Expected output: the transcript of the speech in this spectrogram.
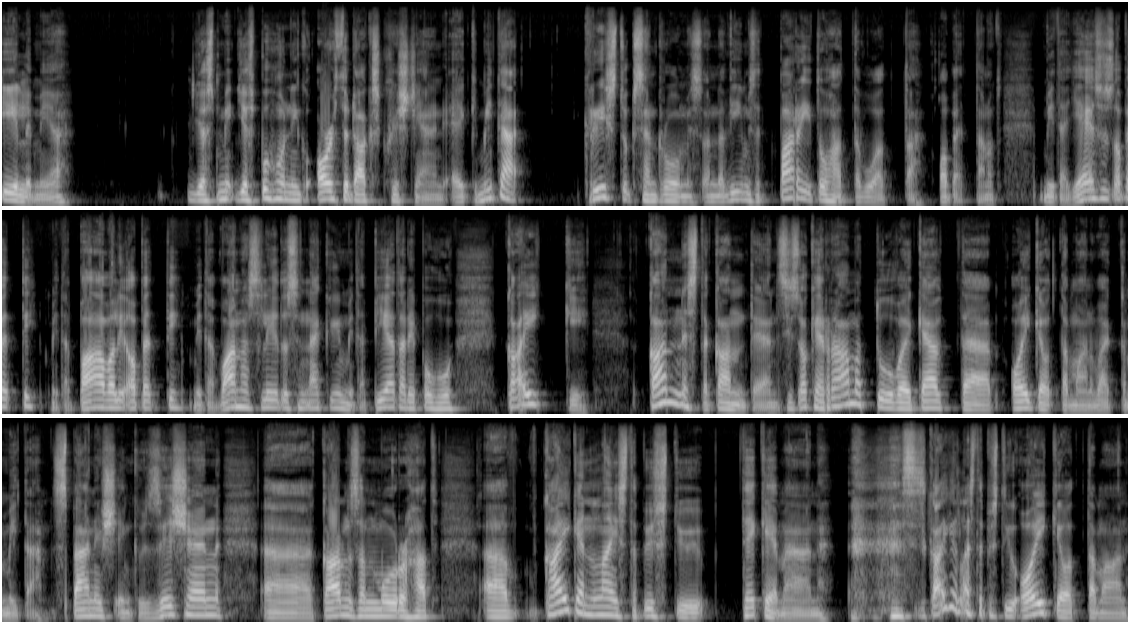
ilmiö, jos, jos puhun niin orthodox Christianity, eli mitä Kristuksen ruumis on ne viimeiset pari tuhatta vuotta opettanut. Mitä Jeesus opetti, mitä Paavali opetti, mitä vanhassa liitossa näkyy, mitä Pietari puhuu. Kaikki kannesta kanteen. Siis okei, okay, raamattua voi käyttää oikeuttamaan vaikka mitä. Spanish Inquisition, äh, kansanmurhat, äh, kaikenlaista pystyy tekemään, siis kaikenlaista pystyy oikeuttamaan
